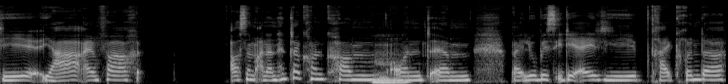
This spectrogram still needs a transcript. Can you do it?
die ja einfach aus einem anderen Hintergrund kommen. Mhm. Und ähm, bei Lubis EDA, die drei Gründer,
